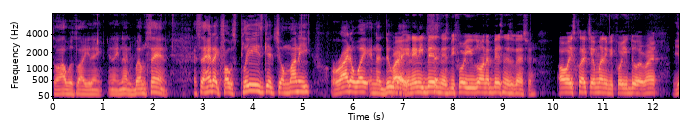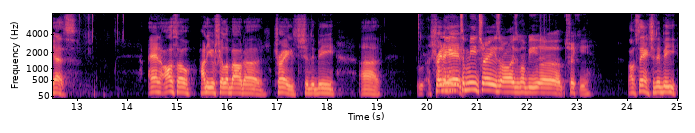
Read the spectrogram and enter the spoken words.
So I was like, it ain't it ain't nothing. But I'm saying, it's a headache, folks. Please get your money right away in the due Right, date. in any business, before you go on a business venture, always collect your money before you do it, right? Yes. And also, how do you feel about uh, trades? Should it be uh, straight I mean, ahead? To me, trades are always going to be uh, tricky. I'm saying, should it be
